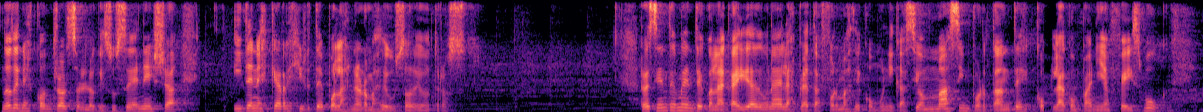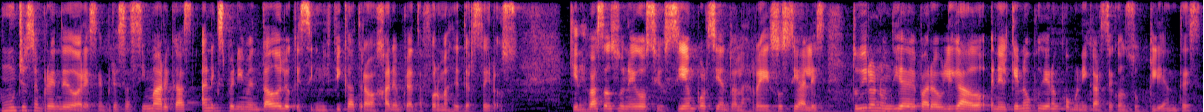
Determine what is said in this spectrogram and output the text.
No tenés control sobre lo que sucede en ella y tenés que regirte por las normas de uso de otros. Recientemente, con la caída de una de las plataformas de comunicación más importantes, la compañía Facebook, muchos emprendedores, empresas y marcas han experimentado lo que significa trabajar en plataformas de terceros. Quienes basan su negocio 100% en las redes sociales tuvieron un día de paro obligado en el que no pudieron comunicarse con sus clientes,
